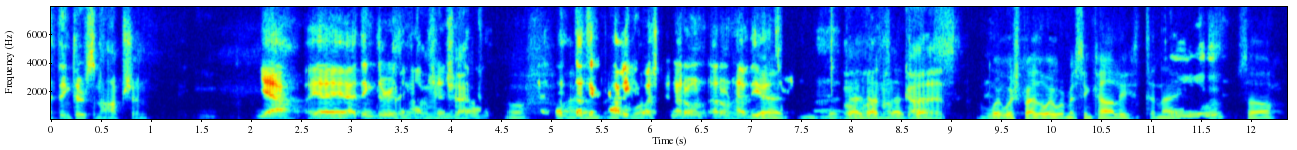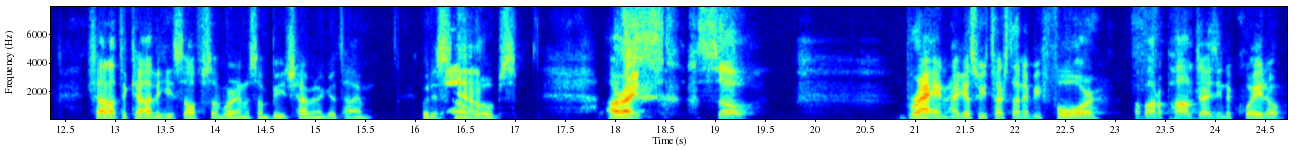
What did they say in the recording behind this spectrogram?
I think there's an option. yeah, yeah, yeah. I think there is an Let me option. check. Uh, Oh, that, that's a I- Cali well, question. I don't, I don't have the Yeah, answer. that, Hold that, on, that's, I've that, got that's wh- which by the way we're missing Kali tonight. Mhm. So shout out to Kali. He's off somewhere in some beach having a good time with his snow globes. All right. so Bratton, I guess we touched on it before about apologizing to Cueto.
